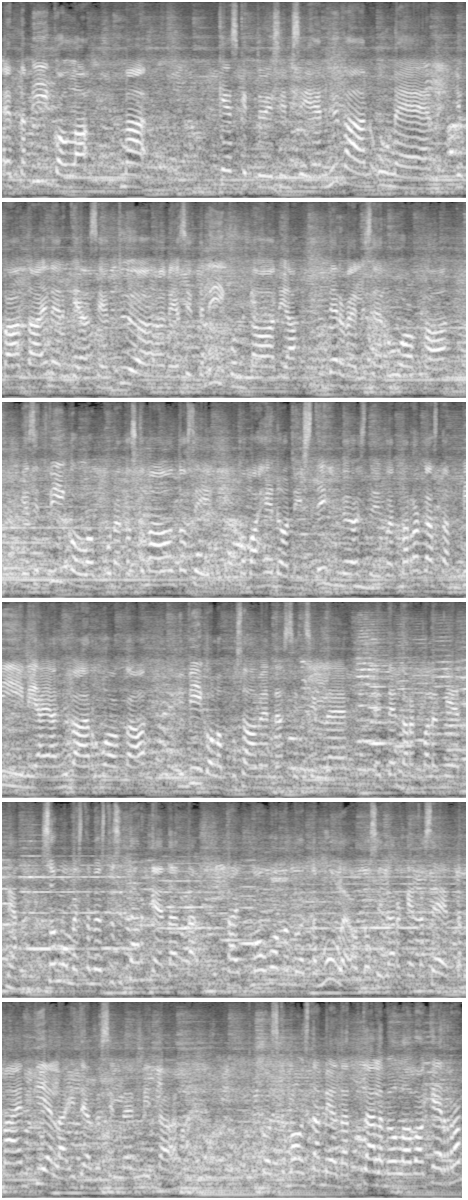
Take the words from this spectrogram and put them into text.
Että viikolla mä keskittyisin siihen hyvään uneen, joka antaa energiaa siihen työhön ja sitten liikuntaan ja terveelliseen ruokaan. Ja sitten viikonloppuna, koska mä oon tosi kova hedonisti myös, niin kun, että mä rakastan viiniä ja hyvää ruokaa, niin viikonloppu saa mennä sitten silleen, ettei tarvitse paljon miettiä. Se on mun mielestä myös tosi tärkeää, että, tai mä oon huomannut, että mulle on tosi tärkeää se, että mä en kiellä itseltä silleen mitään. Koska mä oon sitä mieltä, että täällä me ollaan vaan kerran,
